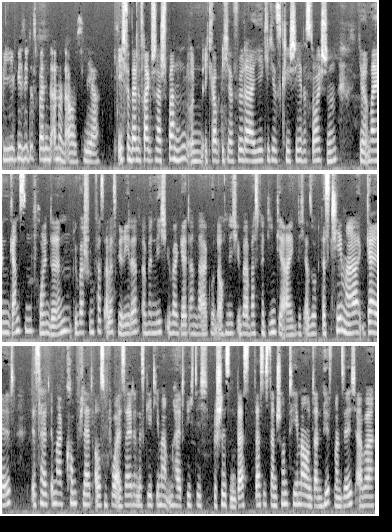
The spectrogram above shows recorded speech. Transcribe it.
Wie, wie sieht es bei den anderen aus, Lea? Ich finde deine Frage total spannend und ich glaube, ich erfülle da jegliches Klischee des Deutschen. Ich habe mit meinen ganzen Freundinnen über schon fast alles geredet, aber nicht über Geldanlage und auch nicht über, was verdient ihr eigentlich. Also das Thema Geld ist halt immer komplett außen vor, es sei denn, es geht jemandem halt richtig beschissen. Das, das ist dann schon Thema und dann hilft man sich, aber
